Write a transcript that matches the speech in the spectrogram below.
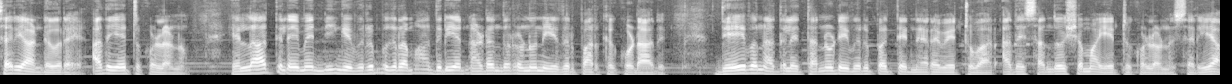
சரி ஆண்டவரே அதை ஏற்றுக்கொள்ளணும். எல்லாத்திலையுமே நீங்கள் விரும்புகிற மாதிரியே நடந்துடணும்னு எதிர்பார்க்கக்கூடாது. தேவன் அதில் தன்னுடைய விருப்பத்தை நிறைவேற்றுவார். அதை சந்தோஷமாக ஏற்றுக்கொள்ளணும் சரியா?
